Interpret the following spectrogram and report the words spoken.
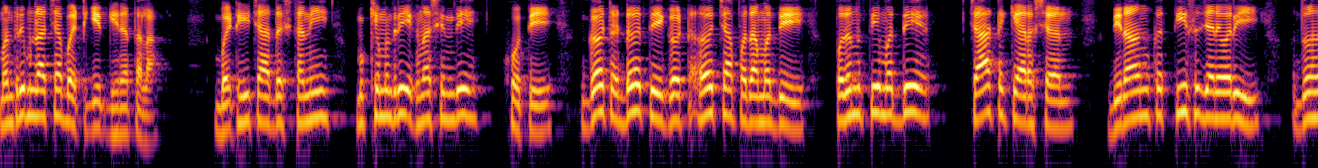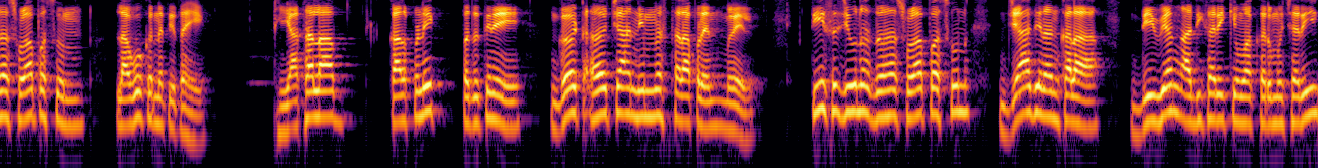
मंत्रिमंडळाच्या बैठकीत घेण्यात आला. बैठकीच्या अध्यक्षस्थानी मुख्यमंत्री एकनाथ शिंदे होते. गट ड ते गट अच्या पदामध्ये पदोन्नतीमध्ये चार टक्के आरक्षण दिनांक तीस जानेवारी दोन हजार सोळापासून लागू करण्यात येत आहे. याचा लाभ काल्पनिक पद्धतीने गट अच्या निम्न स्तरापर्यंत मिळेल. तीस जून दोन हजार सोळापासून ज्या दिनांकाला दिव्यांग अधिकारी किंवा कर्मचारी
